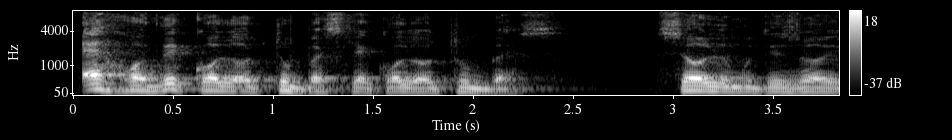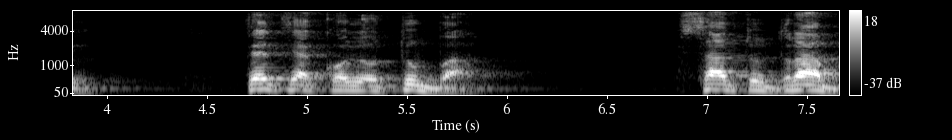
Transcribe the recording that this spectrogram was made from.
Έχω δει κολοτούμπες και κολοτούμπες σε όλη μου τη ζωή. Τέτοια κολοτούμπα, σαν του Τραμπ.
